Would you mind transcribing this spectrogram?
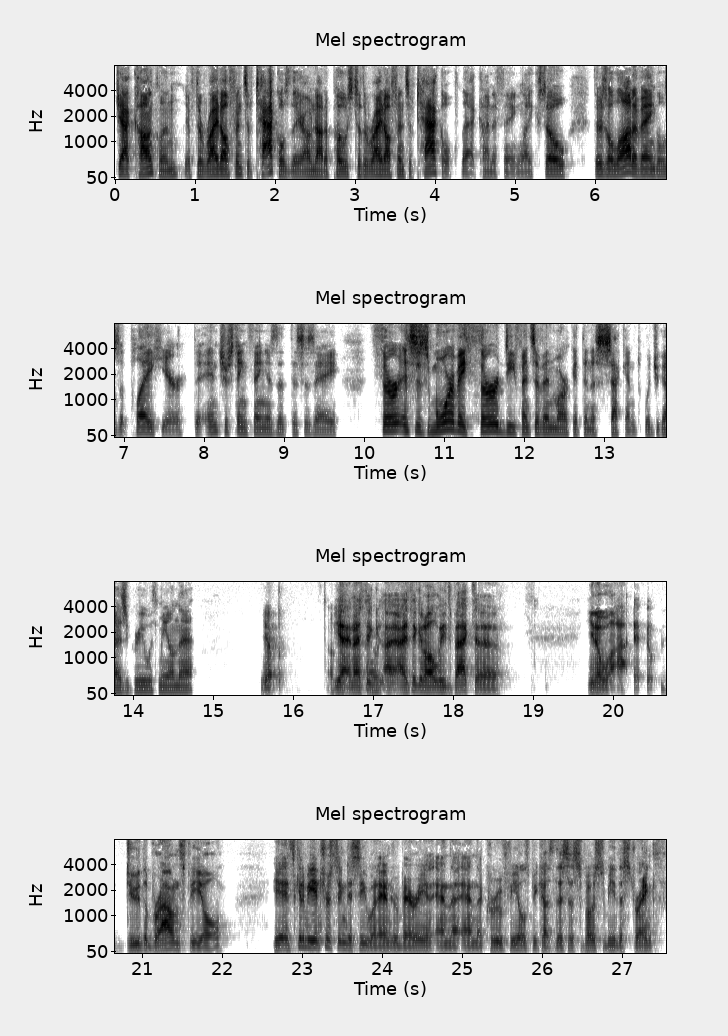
Jack Conklin, if the right offensive tackle's there, I'm not opposed to the right offensive tackle, that kind of thing. Like, so there's a lot of angles at play here. The interesting thing is that this is a third, this is more of a third defensive end market than a second. Would you guys agree with me on that? Yep. Okay. Yeah. And I think, I, I think it all leads back to, you know, do the Browns feel it's going to be interesting to see what Andrew Berry and, and the and the crew feels because this is supposed to be the strength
